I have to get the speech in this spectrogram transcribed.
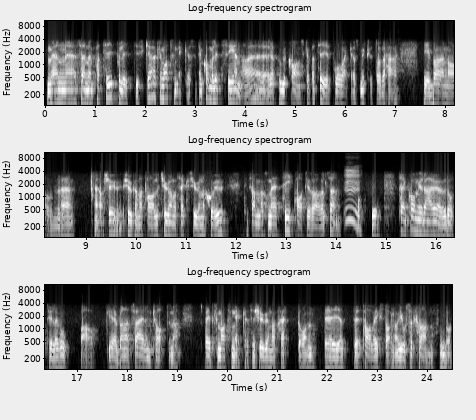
Men eh, sen den partipolitiska klimatförnekelsen, den kommer lite senare. Eh, Republikanska partiet påverkades mycket av det här i början av eh, ja, 2000-talet, 2006-2007 tillsammans med Tea Party-rörelsen. Mm. Sen kom ju det här över då till Europa och bland annat Sverigedemokraterna spred klimatförnekelse 2013 i ett tal i riksdagen av Josef Fransson. Då.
